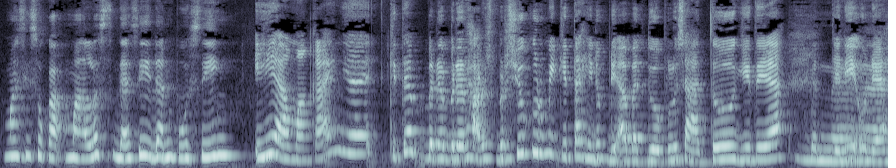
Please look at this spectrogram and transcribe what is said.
masih suka males gak sih dan pusing? Iya makanya kita benar-benar harus bersyukur Mi. Kita hidup di abad 21 gitu ya. Bener. Jadi udah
